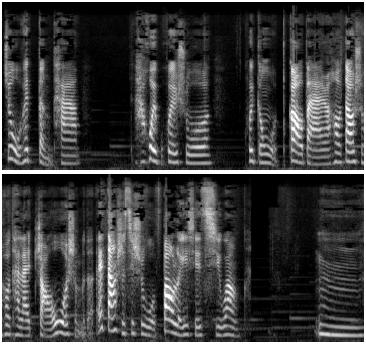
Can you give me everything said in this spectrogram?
就我会等他，他会不会说会跟我告白，然后到时候他来找我什么的，诶，当时其实我抱了一些期望，嗯，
